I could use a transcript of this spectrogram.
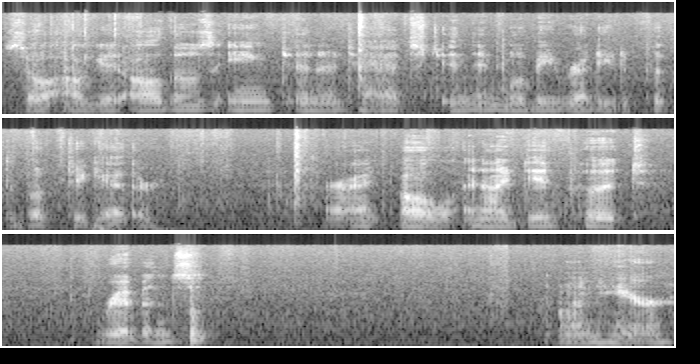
So I'll get all those inked and attached and then we'll be ready to put the book together. Alright, oh, and I did put ribbons on here.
